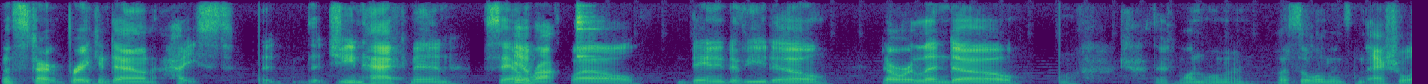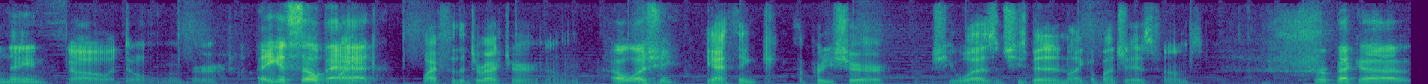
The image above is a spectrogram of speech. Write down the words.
Let's start breaking down Heist. The, the Gene Hackman, Sam Yep. Rockwell, Danny DeVito, Delroy Lindo. Oh, God, there's one woman. What's the woman's actual name? Oh, I don't remember. Like it's so bad. Wife of the director. Um, Oh, was she? yeah, I think I'm pretty sure she was, and she's been in like a bunch of his films. Rebecca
